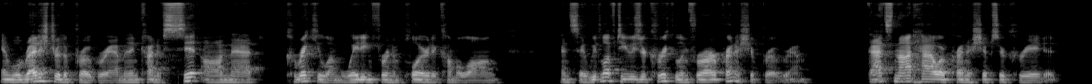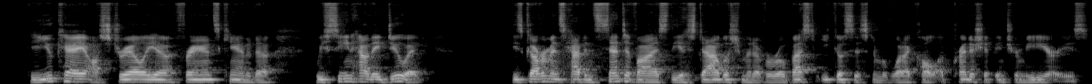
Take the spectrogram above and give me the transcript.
and we'll register the program and then kind of sit on that curriculum waiting for an employer to come along and say, We'd love to use your curriculum for our apprenticeship program. That's not how apprenticeships are created. The UK, Australia, France, Canada, we've seen how they do it. These governments have incentivized the establishment of a robust ecosystem of what I call apprenticeship intermediaries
